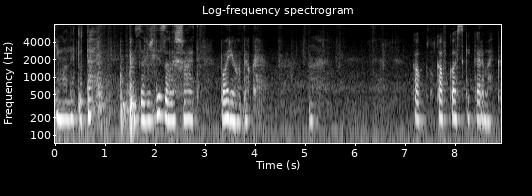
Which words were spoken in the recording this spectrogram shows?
І вони тут завжди залишають порядок. Кав- Кавказький кермек.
